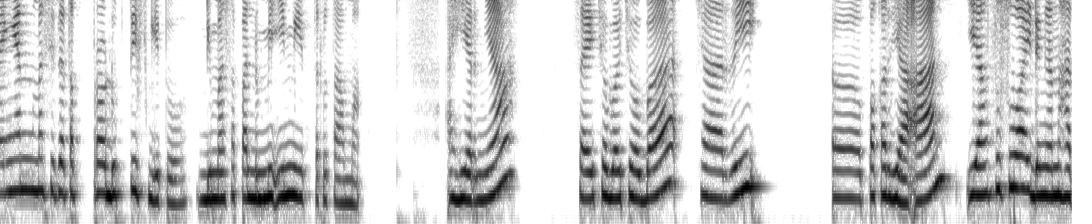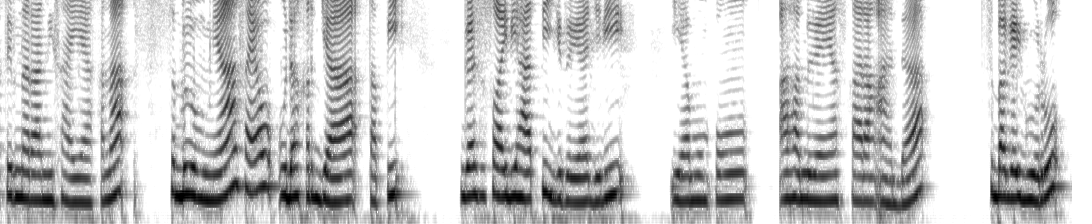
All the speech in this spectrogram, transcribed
pengen masih tetap produktif gitu di masa pandemi ini terutama. Akhirnya saya coba-coba cari uh, pekerjaan yang sesuai dengan hati nurani saya karena sebelumnya saya udah kerja tapi nggak sesuai di hati gitu ya. Jadi ya mumpung alhamdulillahnya sekarang ada sebagai guru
